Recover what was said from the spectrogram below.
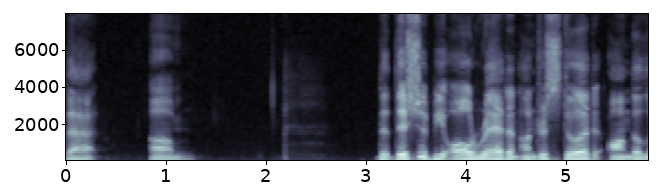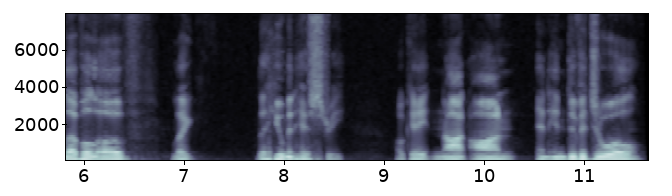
that um, that this should be all read and understood on the level of like the human history, okay, not on an individual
